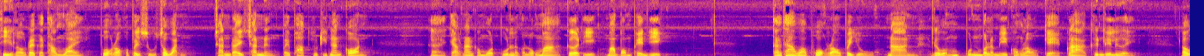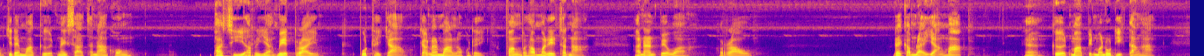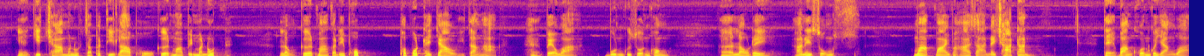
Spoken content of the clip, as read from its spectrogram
ที่เราได้กระทำไว้ พวกเราก็ไปสู่สวรรค์ ชั้นใดชั้นหนึ่งไปพักอยู่ที่นั่นก่อนจากนั้นก็หมดบุญแล้วก็ลงมาเกิดอีกมาบำเพ็ญอีก ถ้าถ้าว่าพวกเราไปอยู่นานหรือว่าบุญบารมีของเราแก่กล้าขึ้นเรื่อยๆ เราจะได้มาเกิดในศาสนาของพระศรีอริยะเมตไตร พุทธเจ้า จากนั้นมาเราก็ได้ฟังพระธรรมเทศนา อันนั้นแปลว่าเราได้กำไรอย่างมากเเกิดมาเป็นมนุษย์อีกต่างหากจิตฉามนุษย์สัพพติลาโภเกิดมาเป็นมนุษย์ แล้วก็เกิดมาก็ได้พบพระพุทธเจ้าอีกต่างหาก แปลว่า บุญกุศลของเราได้อานิสงส์มากมายมหาศาลในชาตินั้น แต่บางคนก็อย่างว่า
